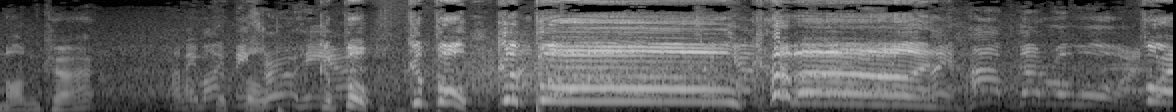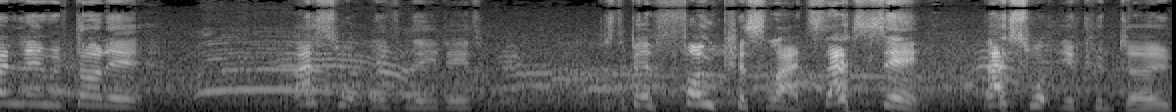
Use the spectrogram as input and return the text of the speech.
Moncur. And he might Good be ball. through here. Good ball. Good ball. Good ball! It's a good Come They on! have their reward. Finally, we've done it. That's what we've needed. Just a bit of focus, lads. That's it. That's what you can do.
